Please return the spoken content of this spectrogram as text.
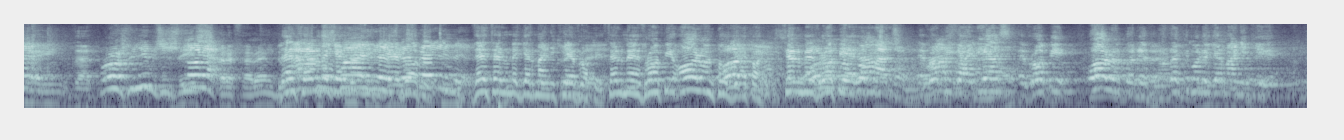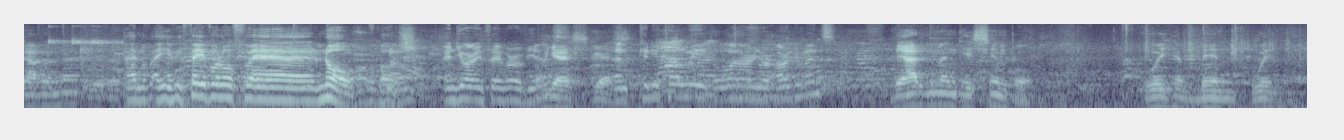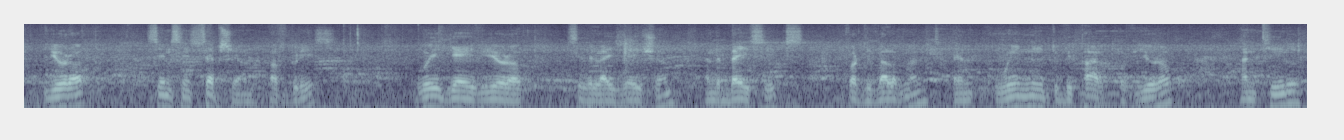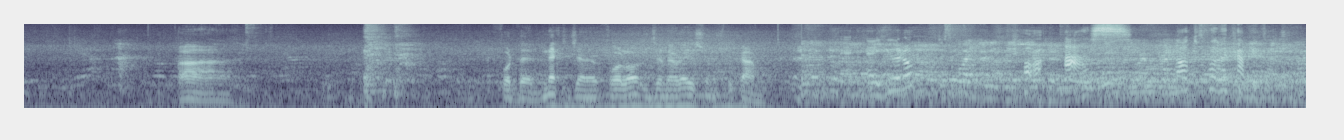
saying that Προσλήψεις this τώρα. referendum Δεν θέλουμε Άμα γερμανική πάει, Ευρώπη. δεν είναι. Δεν θέλουμε γερμανική Ευρώπη. Θέλουμε Ευρώπη όλων των κρατών. Θέλουμε όλων Ευρώπη των Ελλάδας, κομμάτων. Ευρώπη Γαλλίας, Ευρώπη όλων των εθνών, όχι μόνο γερμανική. I'm in favor of uh, no, of course. And you are in favor of yes? yes, yes. And can you tell me what are your arguments? The argument is simple. We have been with Europe since inception of Greece. We gave Europe civilization and the basics for development, and we need to be part of Europe until uh, for the next gener- for all generations to come. a Europe for us, not for the capital.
